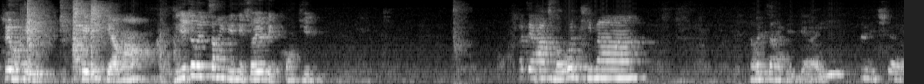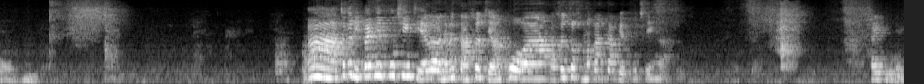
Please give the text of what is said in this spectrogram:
所以我们可以可以去调哈，姐姐这会脏一点点，所以有点空军。大家还有什么问题吗？它会脏一点点。来看一下，嗯啊，这个礼拜天父亲节了，你们打算怎样过啊？打算做什么蛋糕给父亲啊？开一点点。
